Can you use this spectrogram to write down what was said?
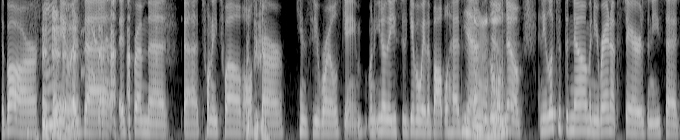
the bar, and it was uh, it's from the uh, 2012 All Star Kansas City Royals game when you know they used to give away the bobbleheads and Yeah. stuff. It was a little Mhm. gnome, and he looked at the gnome, and he ran upstairs, and he said.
